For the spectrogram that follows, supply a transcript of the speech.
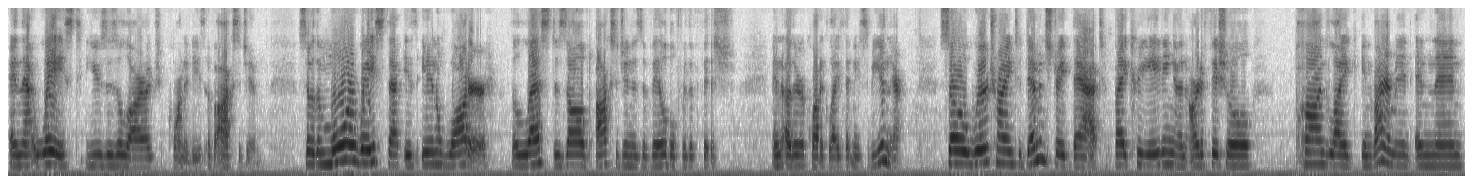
And that waste uses a large quantities of oxygen. So the more waste that is in water, the less dissolved oxygen is available for the fish and other aquatic life that needs to be in there. So we're trying to demonstrate that by creating an artificial pond-like environment and then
